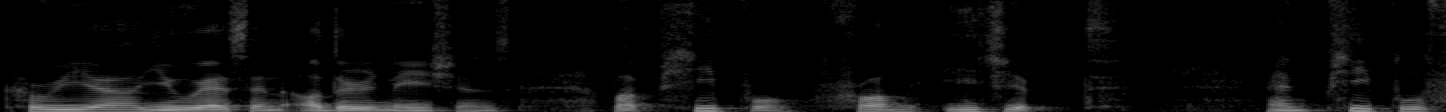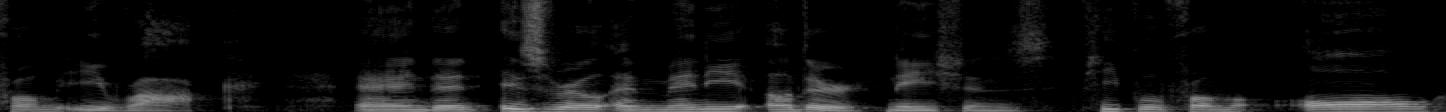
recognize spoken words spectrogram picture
Korea, US, and other nations, but people from Egypt and people from Iraq, and then Israel and many other nations, people from all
